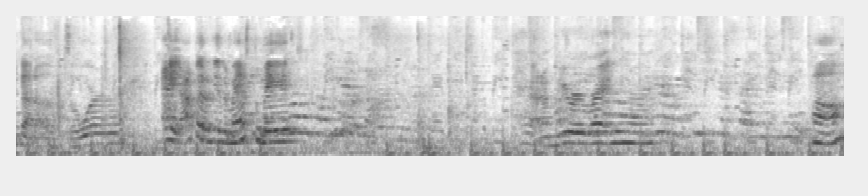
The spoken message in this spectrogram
you got a door. Hey, I better get a master bed. A mirror right here. Huh?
